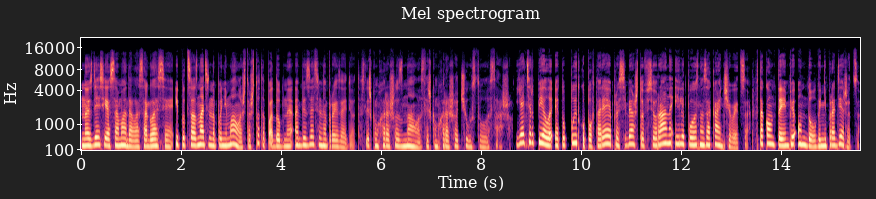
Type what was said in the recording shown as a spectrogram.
Но здесь я сама дала согласие и подсознательно понимала, что что-то подобное обязательно произойдет. Слишком хорошо знала, слишком хорошо чувствовала Сашу. Я терпела эту пытку, повторяя про себя, что все рано или поздно заканчивается успокоиться. В таком темпе он долго не продержится.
